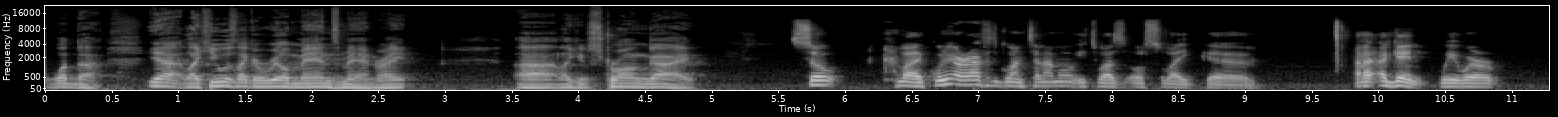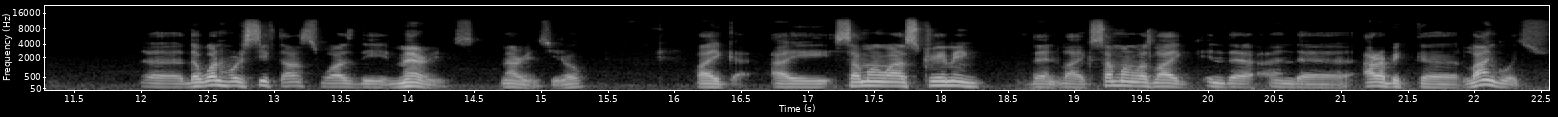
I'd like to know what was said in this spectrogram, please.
Wadda. Yeah, like he was like a real man's man, right? Uh, like a strong guy. So, like when we arrived at Guantanamo, it was also like, uh, again, we were uh, the one who received us was the Marines. Marines, you know, like I someone was screaming, then like someone was like in the in the Arabic uh, language,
